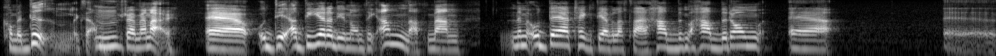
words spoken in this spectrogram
komedin, liksom. förstår du vad jag menar? Eh, och det adderade ju någonting annat, men, nej, men och där tänkte jag väl att så här, hade, hade de eh, eh,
